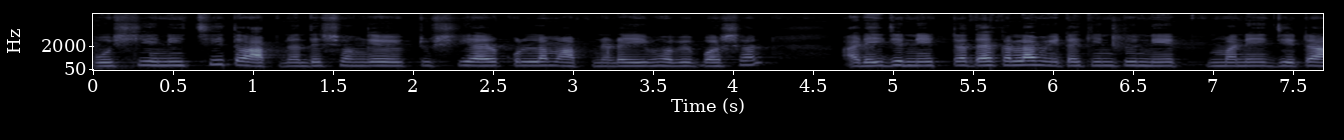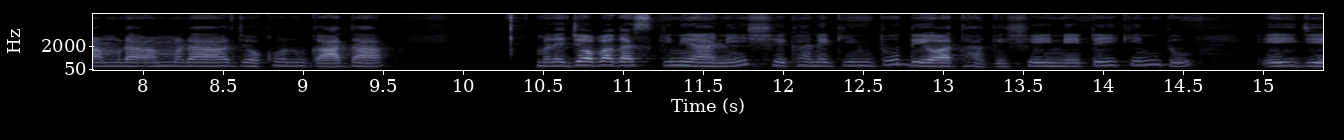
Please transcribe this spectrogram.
বসিয়ে নিচ্ছি। তো আপনাদের সঙ্গে একটু শেয়ার করলাম, আপনারা এইভাবে বসান। আর এই যে নেটটা দেখালাম, এটা কিন্তু নেট মানে যেটা আমরা আমরা যখন গাদা মানে জবা গাছ কিনে আনি, সেখানে কিন্তু দেওয়া থাকে। সেই নেটেই কিন্তু এই যে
